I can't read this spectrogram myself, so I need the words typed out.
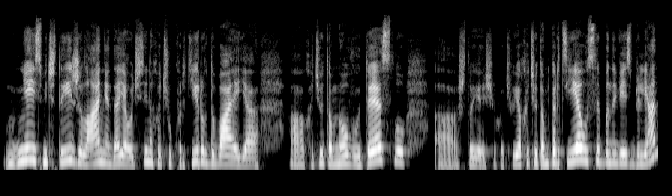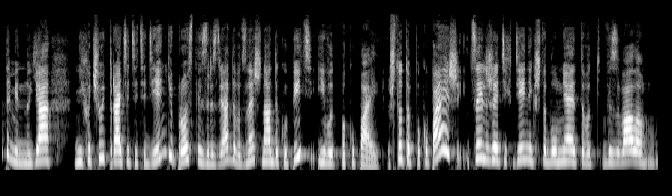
У меня есть мечты желания, да, я очень сильно хочу квартиру в Дубае, я а, хочу там новую Теслу, а, что я еще хочу? Я хочу там Картье усыпанный весь бриллиантами, но я не хочу тратить эти деньги просто из разряда, вот знаешь, надо купить и вот покупай. Что-то покупаешь, цель же этих денег, чтобы у меня это вот вызывало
